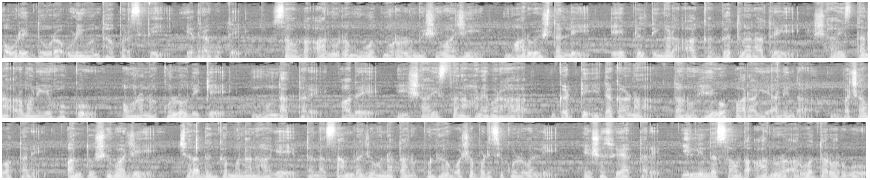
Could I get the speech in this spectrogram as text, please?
ಅವರೇ ದೂರ ಉಳಿಯುವಂತಹ ಪರಿಸ್ಥಿತಿ ಎದುರಾಗುತ್ತೆ. ಸಾವಿರದ ಆರುನೂರ ಮೂವತ್ಮೂರರೊಮ್ಮೆ ಶಿವಾಜಿ ಮಾರುವೇಷದಲ್ಲಿ ಏಪ್ರಿಲ್ ತಿಂಗಳ ಆ ಕಗ್ಗತ್ತಲ ರಾತ್ರಿ ಶಾಯಿಸ್ತಾನ ಅರಮನೆಗೆ ಹೊಕ್ಕು ಅವನನ್ನು ಕೊಲ್ಲೋದಿಕ್ಕೆ ಮುಂದಾಗ್ತಾರೆ. ಆದರೆ ಈ ಶಾಯಿಸ್ತಾನ ಹಣೆ ಬರಹ ಗಟ್ಟಿ ಇದ್ದ ಕಾರಣ ತಾನು ಹೇಗೋ ಪಾರಾಗಿ ಅಲ್ಲಿಂದ ಬಚಾವಾಗ್ತಾನೆ. ಅಂತೂ ಶಿವಾಜಿ ಛಲದಂಕ ಮಲ್ಲನ ಹಾಗೆ ತನ್ನ ಸಾಮ್ರಾಜ್ಯವನ್ನು ತಾನು ಪುನಃ ವಶಪಡಿಸಿಕೊಳ್ಳುವಲ್ಲಿ ಯಶಸ್ವಿಯಾಗ್ತಾರೆ. ಇಲ್ಲಿಂದ ಸಾವಿರದ ಆರುನೂರ ಅರವತ್ತಾರವರೆಗೂ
